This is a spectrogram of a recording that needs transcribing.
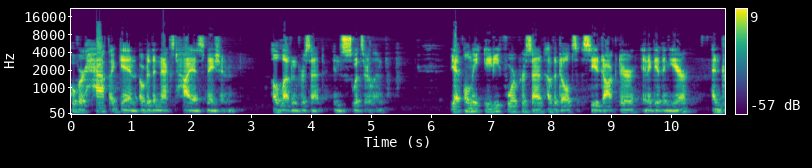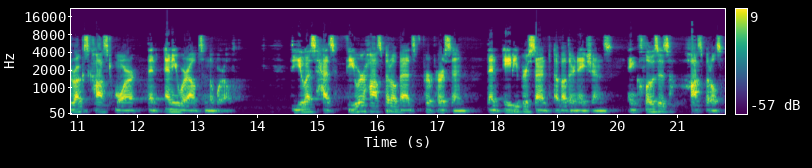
over half again over the next highest nation, 11% in Switzerland. Yet only 84% of adults see a doctor in a given year, and drugs cost more than anywhere else in the world. The US has fewer hospital beds per person than 80% of other nations and closes hospitals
